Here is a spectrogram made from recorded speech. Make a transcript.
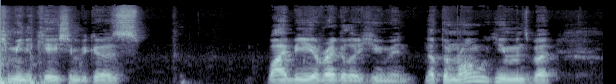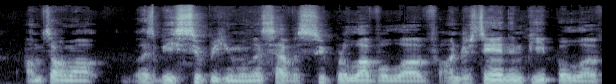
communication. Because why be a regular human? Nothing wrong with humans, but I'm talking about let's be superhuman. Let's have a super level of understanding people, of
